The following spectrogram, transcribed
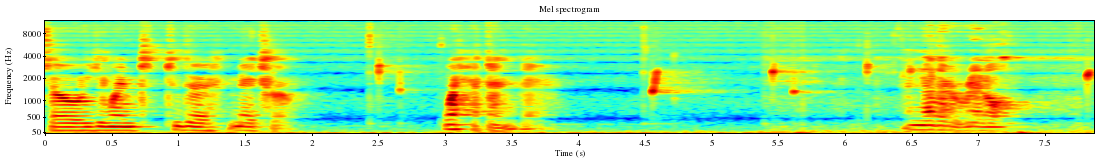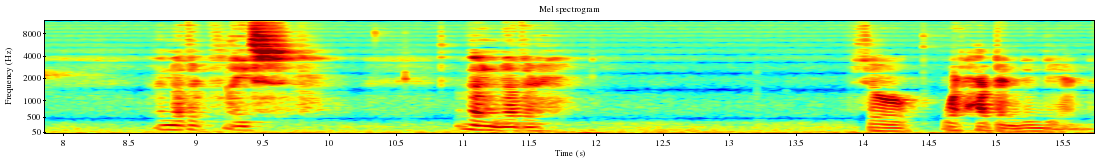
So you went to the metro. What happened there? Another riddle. Another place. Then another. So what happened in the end?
